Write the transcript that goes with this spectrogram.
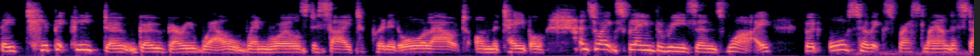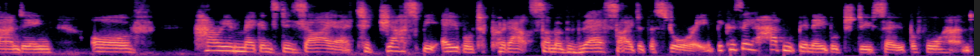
They typically don't go very well when royals decide to put it all out on the table. And so I explained the reasons why, but also expressed my understanding of Harry and Meghan's desire to just be able to put out some of their side of the story because they hadn't been able to do so beforehand.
